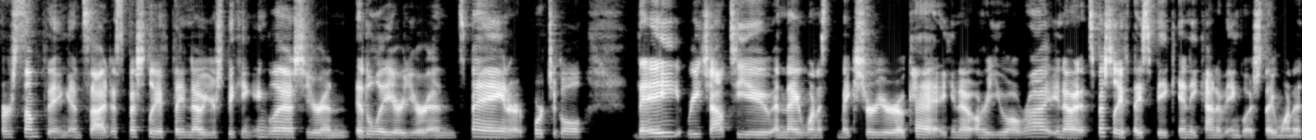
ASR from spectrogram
or something inside, especially if they know you're speaking English, you're in Italy or you're in Spain or Portugal. They reach out to you and they want to make sure you're okay. You know, are you all right? You know, especially if they speak any kind of English, they want to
